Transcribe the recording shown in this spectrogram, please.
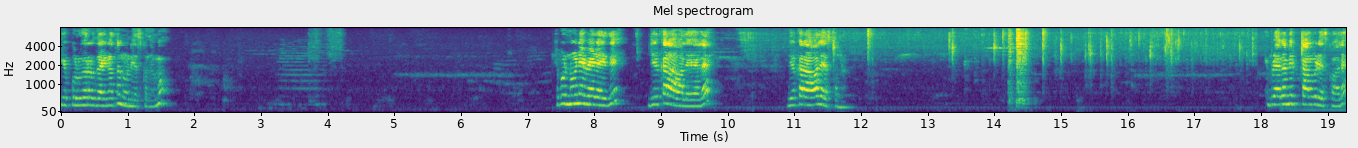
ఇక పులిహోరకు తగినంత నూనె వేసుకుందాము. ఇప్పుడు నూనె వేడైంది జీలకర్ర ఆవాలు వేయాలి. జీలకర్ర ఆవాలు వేస్తున్నాం ఇప్పుడు ఎర్రమిరపకాయలు కూడా వేసుకోవాలి.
